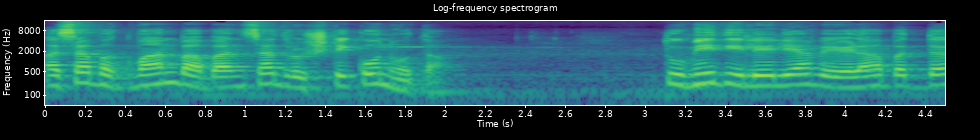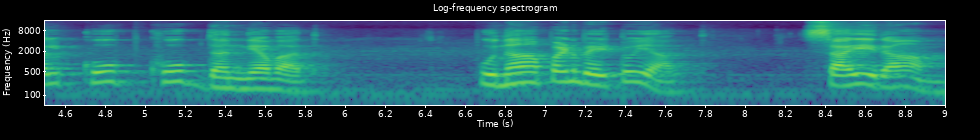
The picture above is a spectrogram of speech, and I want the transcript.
असा भगवान बाबांचा दृष्टिकोन होता. तुम्ही दिलेल्या वेळाबद्दल खूप खूप धन्यवाद. पुन्हा आपण भेटूयात. साईराम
